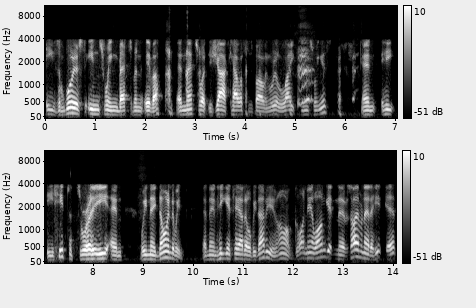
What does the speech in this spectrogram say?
he's the worst in swing batsman ever, and that's what Jacques Kallis is bowling real late in swingers. And he, he hits a three, and we need nine to win. And then he gets out LBW. Oh, God, now I'm getting nervous. I haven't had a hit yet.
